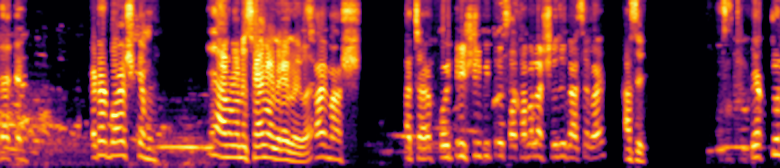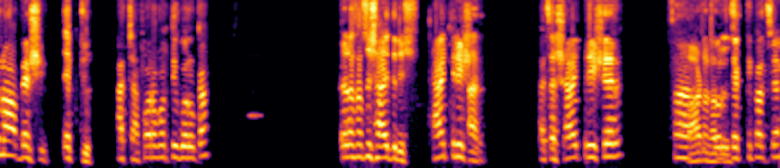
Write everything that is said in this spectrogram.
দেখেন। এটার বয়স কেমন? এই আমার মানে ছয় মাস ধরা যায় ভাই ছয় মাস। আচ্ছা পঁয়ত্রিশের ভিতরে কথা বলার সুযোগ আছে ভাই? আছে। একটু না বেশি? একটু। আচ্ছা পরবর্তী গরুটা? এটা আছে সাঁত্রিশ সাঁত্রিশ হ্যাঁ। আচ্ছা সাঁত্রিশের। দেখতে পাচ্ছেন।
